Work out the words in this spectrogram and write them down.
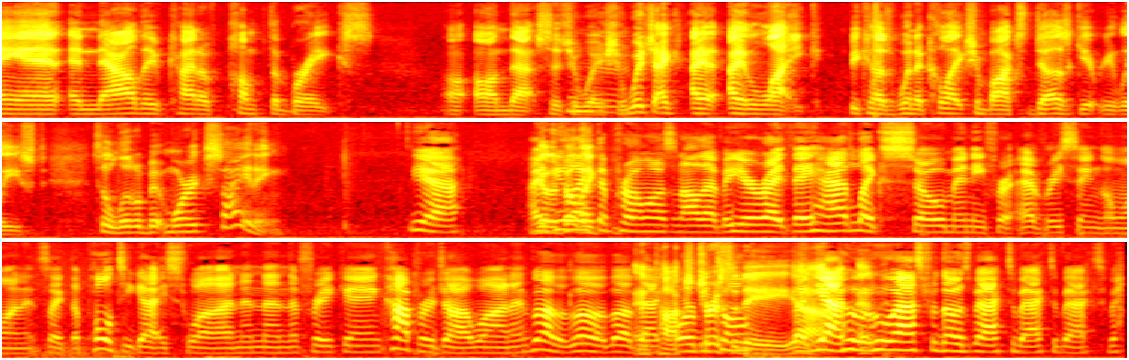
and and now they've kind of pumped the brakes uh, on that situation, Mm-hmm. which I, I I like because when a collection box does get released, it's a little bit more exciting. Yeah. I do like, like- the promos and all that, but you're right. They had like so many for every single one. It's like the Polteageist one, and then the freaking Copperajah one, and blah blah blah blah blah. And back Orbeetle. Toxtricity, But yeah. yeah. Who, And- who asked for those back to back to back to back?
